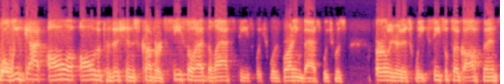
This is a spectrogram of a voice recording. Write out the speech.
Well, we've got all all the positions covered. Cecil had the last piece, which was running backs, which was earlier this week. Cecil took offense.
